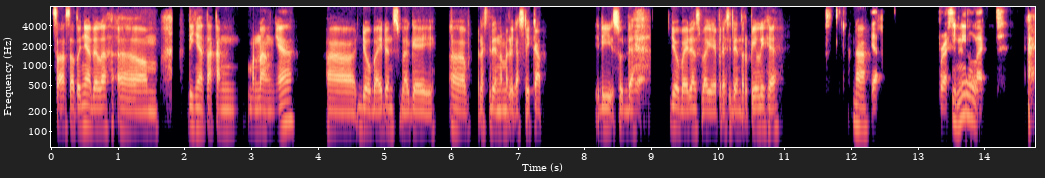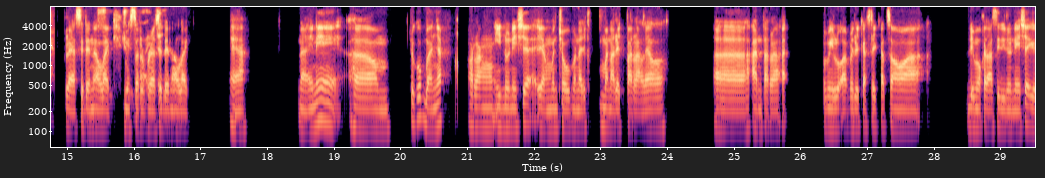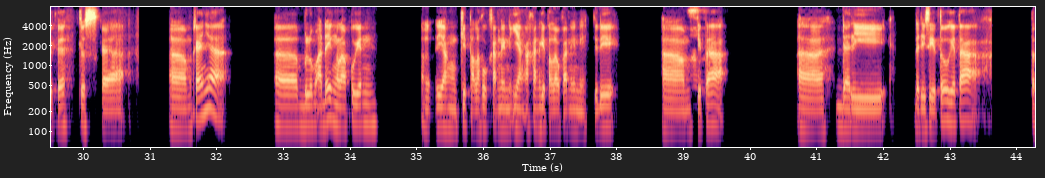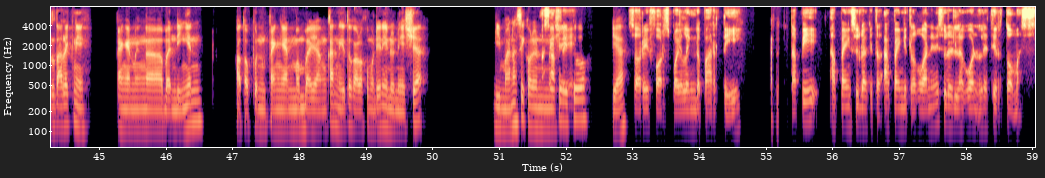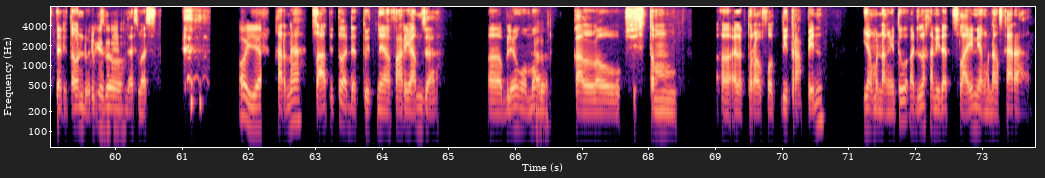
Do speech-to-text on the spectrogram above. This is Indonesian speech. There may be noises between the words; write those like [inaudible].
Salah satunya adalah em, dinyatakan menangnya eh, Joe Biden sebagai eh, Presiden Amerika Serikat. Jadi sudah Ya. Joe Biden sebagai Presiden terpilih ya. Nah, President Ini- elect. Presiden elect, Joe Mr. Biden. President elect. Ya. Nah ini em, cukup banyak orang Indonesia yang mencoba menarik menarik paralel eh, antara pemilu Amerika Serikat sama demokrasi di Indonesia gitu ya. Terus kayak em, kayaknya eh, belum ada yang ngelakuin eh, yang kita lakukan ini, yang akan kita lakukan ini. Jadi em, kita eh, dari dari situ kita tertarik nih pengen ngebandingin ataupun pengen membayangkan gitu kalau kemudian Indonesia gimana sih kalau Mas Indonesia Afe. itu sorry for spoiling the party. Tapi apa yang sudah kita apa yang kita lakukan ini sudah dilakukan oleh Tirto Mas dari tahun 2019 Mas. [laughs] oh iya Karena saat itu ada tweetnya Fahri Hamzah. Eh, beliau ngomong Halo. kalau sistem eh, electoral vote diterapin, yang menang itu adalah kandidat selain yang menang sekarang.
